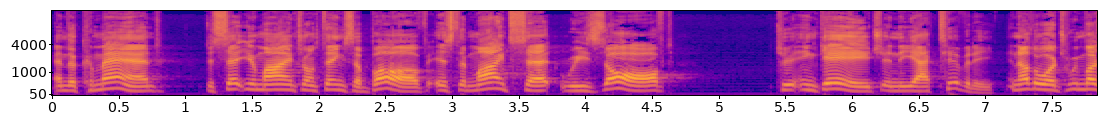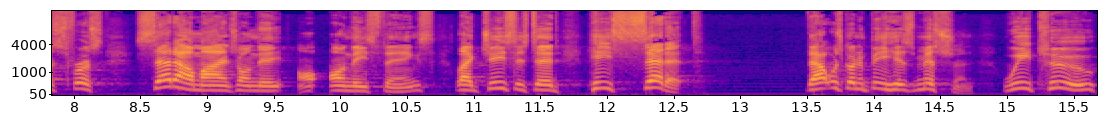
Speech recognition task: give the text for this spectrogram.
And the command to set your minds on things above is the mindset resolved to engage in the activity. In other words, we must first set our minds on, the, on these things, like Jesus did. He said it. That was going to be his mission. We too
